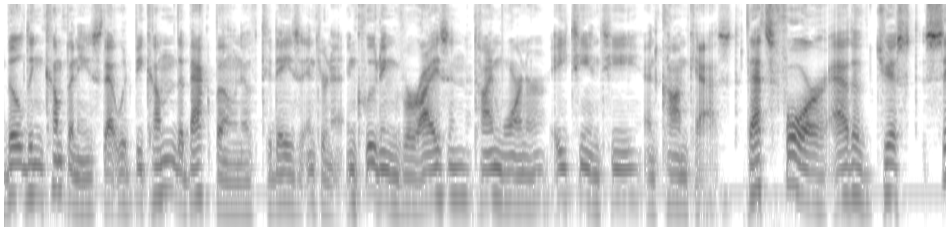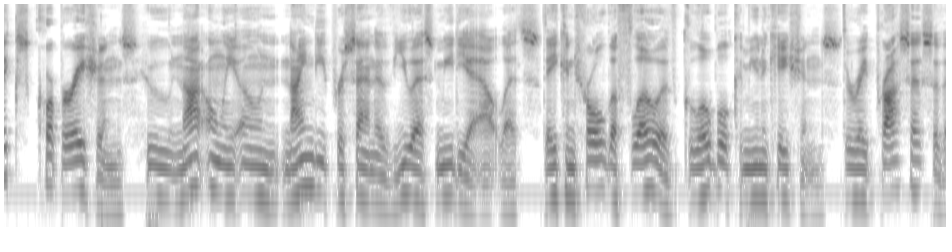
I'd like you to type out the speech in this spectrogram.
building companies that would become the backbone of today's internet, including Verizon, Time Warner, AT&T, and Comcast. That's four out of just six corporations who not only own 90% of US media outlets, they control the flow of global communications through a process of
